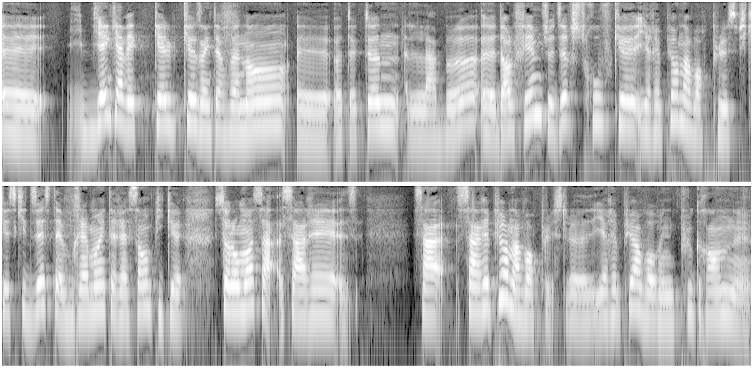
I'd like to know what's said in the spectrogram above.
euh, bien qu'avec quelques intervenants euh, autochtones là-bas, euh, dans le film, je veux dire, je trouve qu'il aurait pu en avoir plus, puis que ce qu'il disait c'était vraiment intéressant, puis que selon moi ça, ça aurait ça, ça aurait pu en avoir plus. Là. Il aurait pu avoir une plus grande euh,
